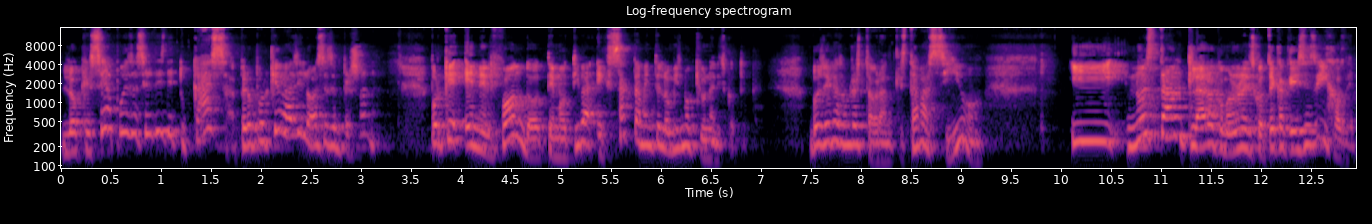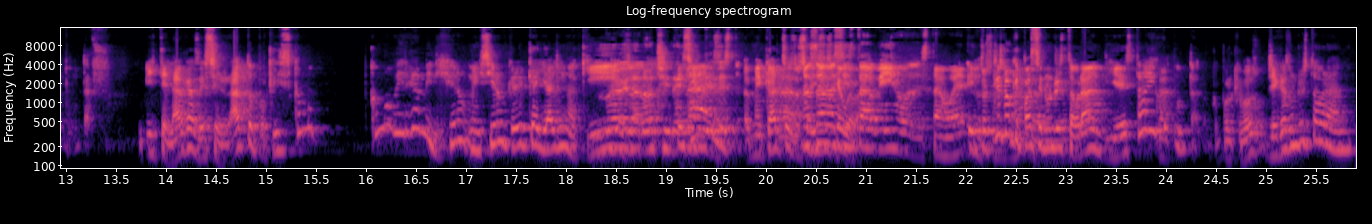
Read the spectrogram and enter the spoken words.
lo que sea puedes hacer desde tu casa. Pero ¿por qué vas y lo haces en persona? Porque en el fondo te motiva exactamente lo mismo que una discoteca. Vos llegas a un restaurante que está vacío y no es tan claro como en una discoteca que dices, hijos de puta, y te largas de ese rato porque dices, ¿cómo, cómo verga me dijeron, me hicieron creer que hay alguien aquí? Nueve O de la noche de sientes me cachas, o No sea, dices, sabes "Qué si hueva". está bien o está bueno. Entonces, ¿qué es lo que pasa en un restaurante? Y está, hijo de puta, loco, porque vos llegas a un restaurante,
